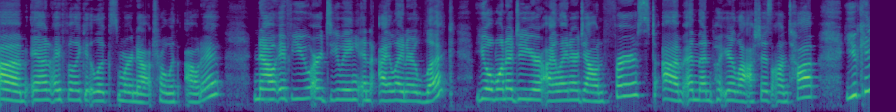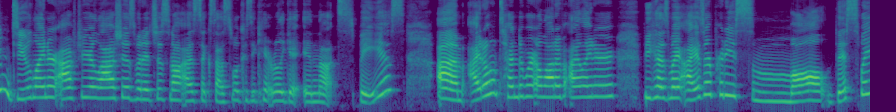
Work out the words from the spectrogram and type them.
um, and I feel like it looks more natural without it. Now, if you are doing an eyeliner look, you'll want to do your eyeliner down first um, and then put your lashes on top. You can do liner after your lashes, but it's just not as successful because you can't really get in that space. Um, I don't tend to wear a lot of eyeliner because my eyes are pretty small this way.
